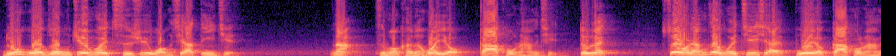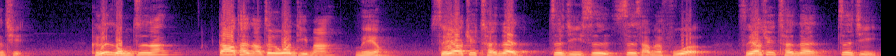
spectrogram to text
如果融券会持续往下递减，那怎么可能会有嘎空的行情，对不对？所以我良认为接下来不会有嘎空的行情。可是融资呢？大家探讨这个问题吗？没有。谁要去承认自己是市场的福尔？谁要去承认自己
